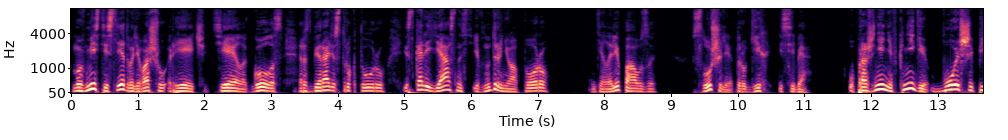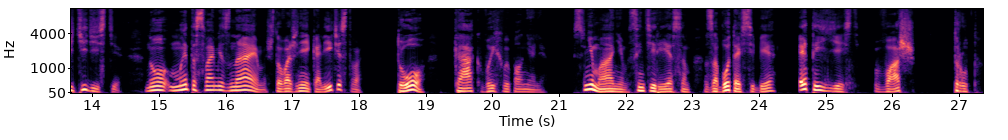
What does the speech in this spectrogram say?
Мы вместе исследовали вашу речь, тело, голос, разбирали структуру, искали ясность и внутреннюю опору, делали паузы, слушали других и себя. Упражнений в книге больше 50, но мы-то с вами знаем, что важнее количество то, как вы их выполняли с вниманием, с интересом, заботой о себе, это и есть ваш труд.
